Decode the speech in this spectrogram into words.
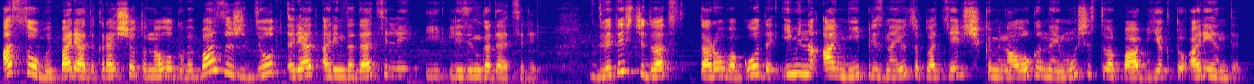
Особый порядок расчета налоговой базы ждет ряд арендодателей и лизингодателей. С 2022 года именно они признаются плательщиками налога на имущество по объекту аренды –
